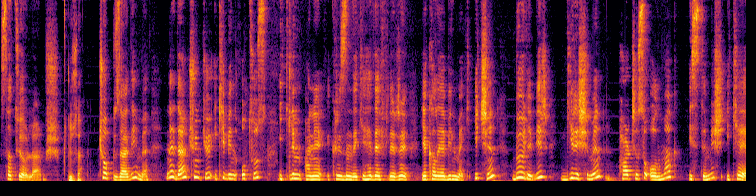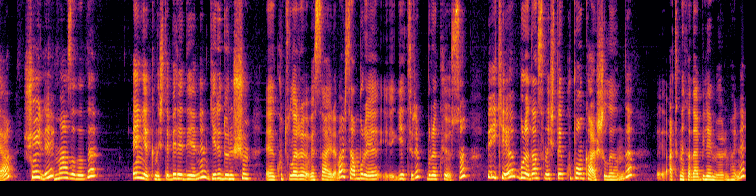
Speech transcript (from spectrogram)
satıyorlarmış. Güzel. Çok güzel değil mi? Neden? Çünkü 2030 iklim hani krizindeki hedefleri yakalayabilmek için böyle bir girişimin parçası olmak istemiş IKEA. Şöyle mağazada da en yakın işte belediyenin geri dönüşüm e, kutuları vesaire var. Sen buraya e, getirip bırakıyorsun ve IKEA buradan sana işte kupon karşılığında e, artık ne kadar bilemiyorum hani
